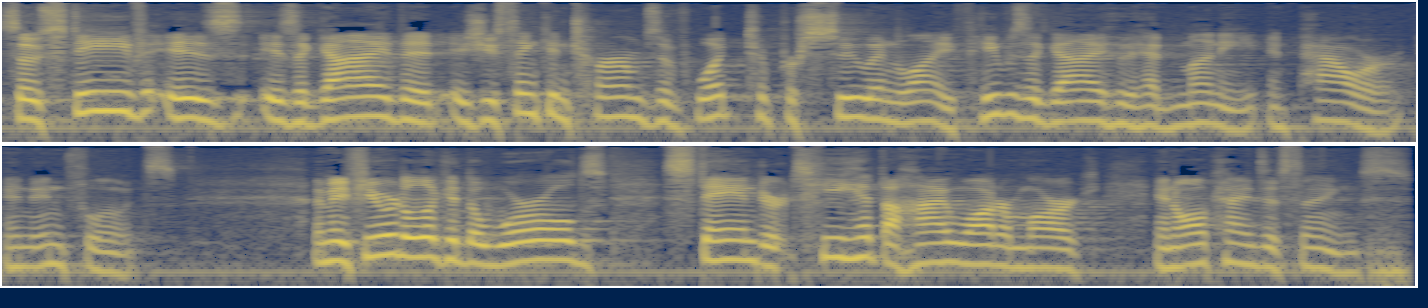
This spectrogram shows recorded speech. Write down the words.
So, Steve is, is a guy that, as you think in terms of what to pursue in life, he was a guy who had money and power and influence. I mean, if you were to look at the world's standards, he hit the high water mark in all kinds of things.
